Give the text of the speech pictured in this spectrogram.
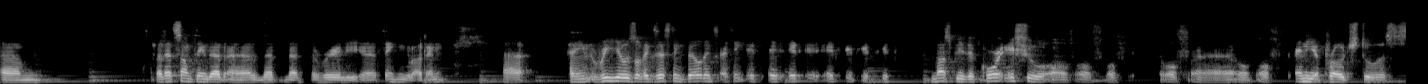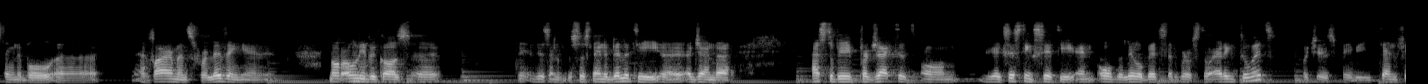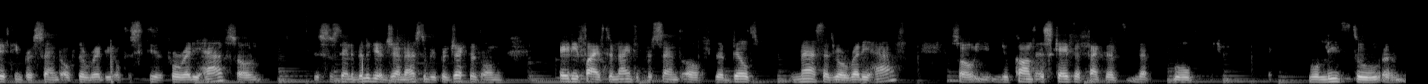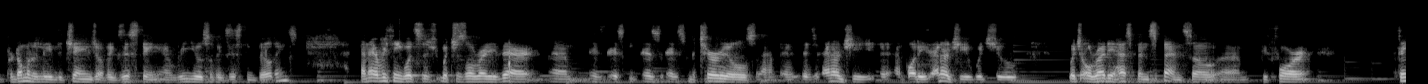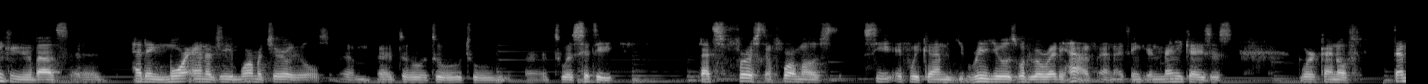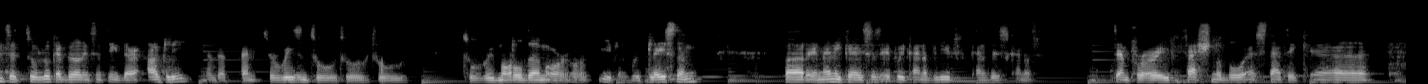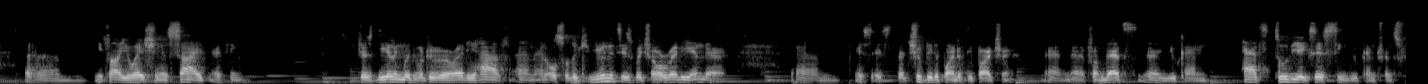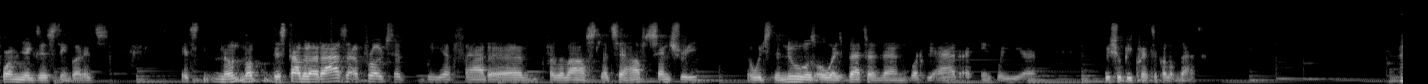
Um, but that's something that uh, that that really uh, thinking about. And uh, I mean, reuse of existing buildings. I think it it, it, it, it, it, must be the core issue of of of of, uh, of, of, any approach to a sustainable uh, environments for living. And not only because uh, this sustainability uh, agenda has to be projected on the existing city and all the little bits that we're still adding to it, which is maybe 10, 15% of the ready of the city that we already have. So the sustainability agenda has to be projected on 85 to 90% of the built mass that you already have. So you, you can't escape the fact that that will will lead to uh, predominantly the change of existing and reuse of existing buildings. And everything which is, which is already there um, is, is, is, materials and is energy, uh, embodied energy, which you, which already has been spent. So um, before thinking about uh, adding more energy, more materials um, uh, to to to uh, to a city, let's first and foremost see if we can reuse what we already have. And I think in many cases, we're kind of tempted to look at buildings and think they're ugly, and that that's a reason to to to to remodel them or, or even replace them. But in many cases, if we kind of leave kind of this kind of temporary, fashionable, aesthetic uh, um, evaluation aside, I think just dealing with what we already have and, and also the communities which are already in there um, is, is that should be the point of departure. And uh, from that, uh, you can add to the existing, you can transform the existing, but it's it's not, not this tabula rasa approach that we have had uh, for the last, let's say, half a century, which the new was always better than what we had. I think we uh, we should be critical of that.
